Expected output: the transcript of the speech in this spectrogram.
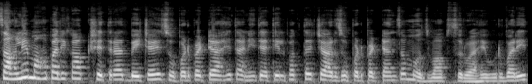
सांगली महापालिका क्षेत्रात बेचाळीस झोपडपट्ट्या आहेत आणि त्यातील फक्त चार झोपडपट्ट्यांचं मोजमाप सुरू आहे. उर्वरित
